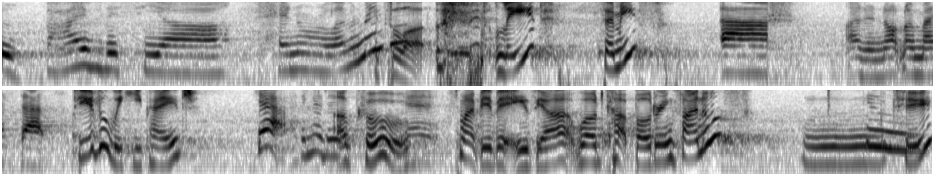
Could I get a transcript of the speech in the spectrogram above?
Oh, five this year, 10 or 11 maybe? It's a lot. Lead? Semis? Uh, I do not know my stats. Do you have a wiki page? Yeah, I think I do. Oh, cool. Yeah. This might be a bit easier. World Cup bouldering finals? Two.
